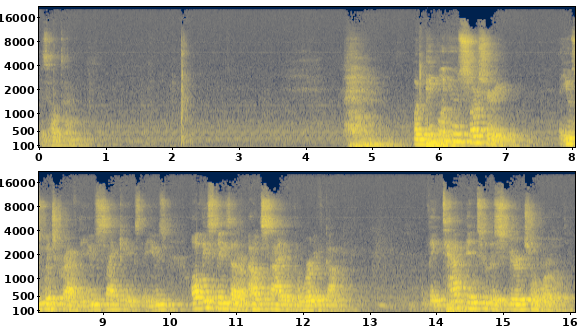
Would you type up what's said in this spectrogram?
this whole time. When people use sorcery, they use witchcraft, they use psychics, they use all these things that are outside of the Word of God. They tap into the spiritual world.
